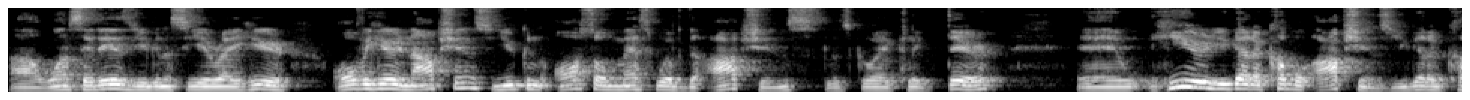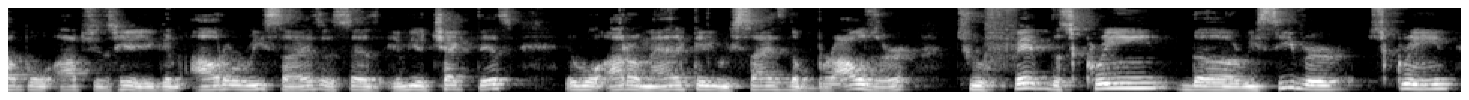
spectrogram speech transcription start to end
Uh, once it is, you're gonna see it right here. Over here in options, you can also mess with the options. Let's go ahead and click there. And here you got a couple options. You got a couple options here. You can auto resize. It says if you check this, it will automatically resize the browser to fit the screen, the receiver screen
